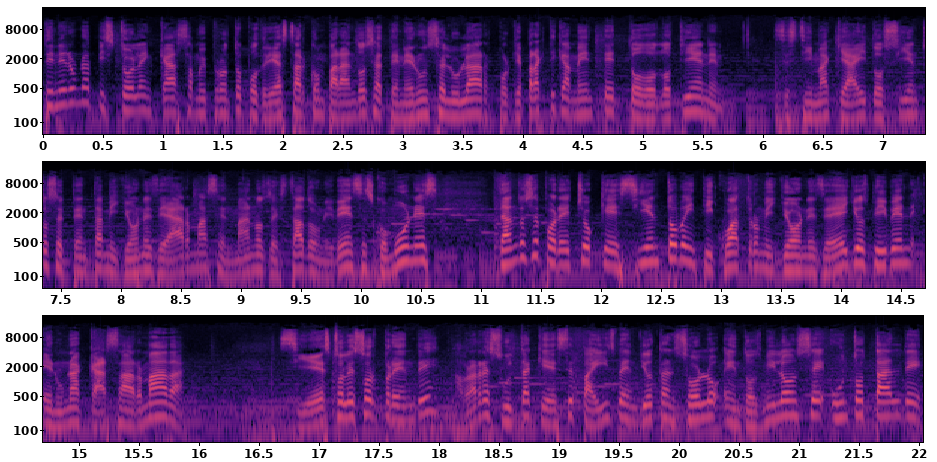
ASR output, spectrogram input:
Tener una pistola en casa muy pronto podría estar comparándose a tener un celular, porque prácticamente todos lo tienen. Se estima que hay 270 millones de armas en manos de estadounidenses comunes, dándose por hecho que 124 millones de ellos viven en una casa armada. Si esto les sorprende, ahora resulta que ese país vendió tan solo en 2011 un total de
